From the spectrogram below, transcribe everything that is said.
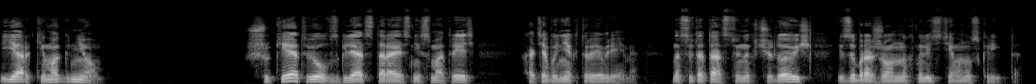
ярким огнем. Шуке отвел взгляд, стараясь не смотреть хотя бы некоторое время — на святотатственных чудовищ, изображенных на листе манускрипта.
